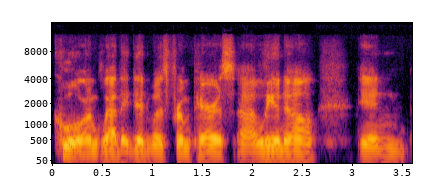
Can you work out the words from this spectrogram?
cool, and I'm glad they did, was from Paris. Uh, Lionel and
